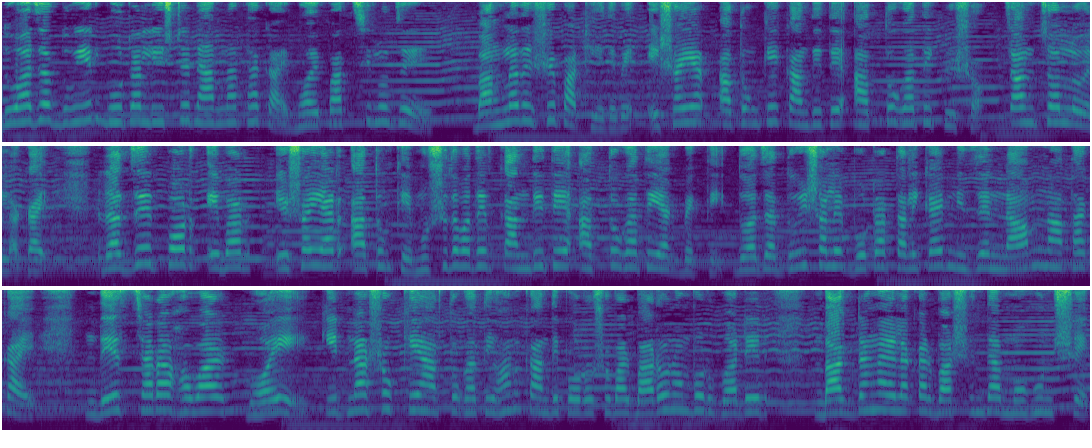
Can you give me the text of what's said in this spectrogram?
দু হাজার দুইয়ের ভোটার লিস্টে নাম না থাকায় ভয় পাচ্ছিল যে বাংলাদেশে পাঠিয়ে দেবে। এশাইয়ার আতঙ্কে কান্দিতে আত্মঘাতী কৃষক চাঞ্চল্য এলাকায়। রাজ্যের পর এবার এশাইয়ার আতঙ্কে মুর্শিদাবাদের কান্দিতে আত্মঘাতী এক ব্যক্তি। দু হাজার দুই সালের ভোটার তালিকায় নিজের নাম না থাকায় দেশ ছাড়া হওয়ার ভয়ে কীটনাশক খেয়ে আত্মঘাতী হন কান্দি পৌরসভার বারো নম্বর ওয়ার্ডের বাগডাঙ্গা এলাকার বাসিন্দা মোহন শেখ,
